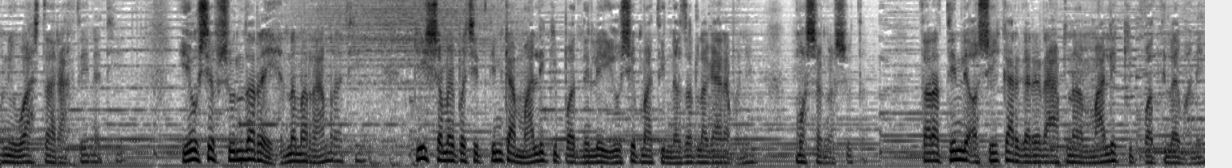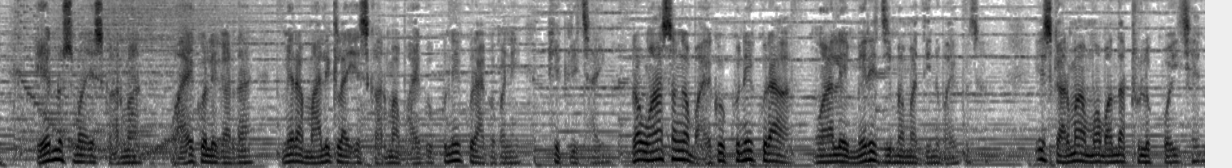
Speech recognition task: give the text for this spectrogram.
उनी वास्ता राख्दैन थिए। युसेफ सुन्दर र हेर्नमा राम्रा थिए। केही समयपछि तिनका मालिकी पत्नीले युसेफमाथि नजर लगाएर भने मसँग सुत तर तिनले अस्वीकार गरेर आफ्ना मालिककी पत्नीलाई भने हेर्नुहोस् म यस घरमा भएकोले गर्दा मेरा मालिकलाई यस घरमा भएको कुनै कुराको पनि फिक्री छैन र उहाँसँग भएको कुनै कुरा उहाँले मेरै जिम्मामा दिनुभएको छ। यस घरमा मभन्दा ठुलो कोही छैन।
